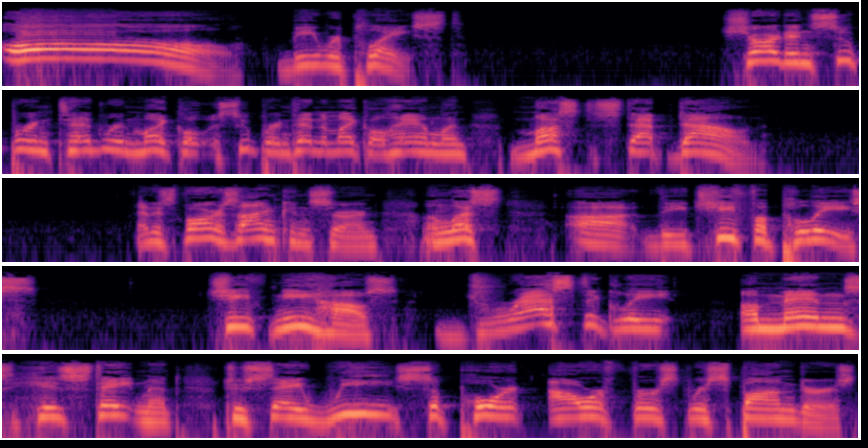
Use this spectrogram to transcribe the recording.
all be replaced Chardon Superintendent Michael Superintendent Michael Hanlon must step down. And as far as I'm concerned, unless uh, the chief of police, Chief Niehaus, drastically amends his statement to say we support our first responders.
